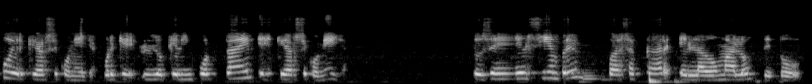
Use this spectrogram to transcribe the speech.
poder quedarse con ella, porque lo que le importa a él es quedarse con ella. Entonces él siempre va a sacar el lado malo de todo.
